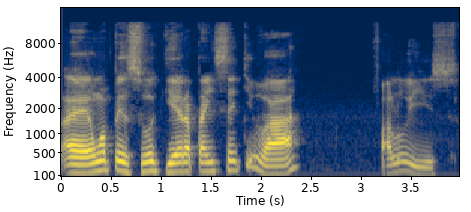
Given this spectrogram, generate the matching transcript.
é uma pessoa que era para incentivar, falou isso.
